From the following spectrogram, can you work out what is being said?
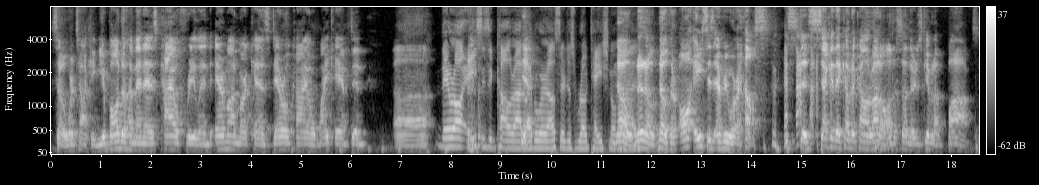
So we're talking Ubaldo Jimenez, Kyle Freeland, Erman Marquez, Darryl Kile, Mike Hampton. Uh, They were all aces in Colorado. Yeah. Everywhere else, they're just rotational. no, guys. no, no, no. They're all aces everywhere else. the, the second they come to Colorado, all of a sudden they're just giving up bombs.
